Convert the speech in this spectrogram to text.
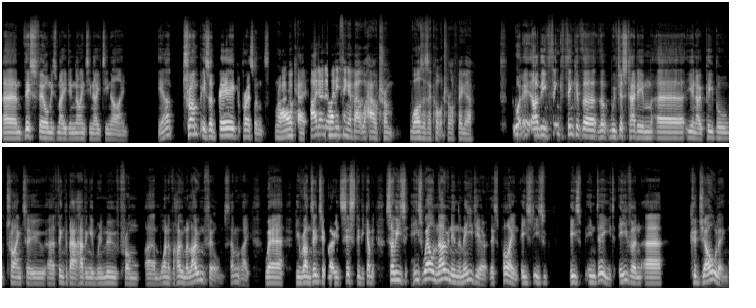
Um, this film is made in 1989. Yeah, Trump is a big presence. right, okay." I don't know anything about how Trump was as a cultural figure. Well, I mean, think think of the, the we've just had him. Uh, you know, people trying to uh, think about having him removed from um, one of the Home Alone films, haven't they? Where he runs into it, where he insisted he come in. So he's he's well known in the media at this point. He's he's he's indeed even uh, cajoling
